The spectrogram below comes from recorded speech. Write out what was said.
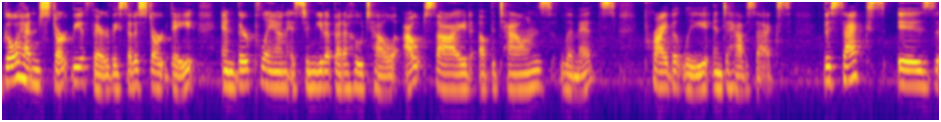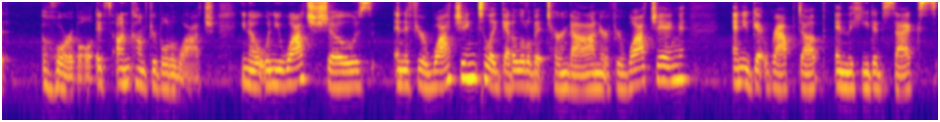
go ahead and start the affair. They set a start date, and their plan is to meet up at a hotel outside of the town's limits privately and to have sex. The sex is horrible. It's uncomfortable to watch. You know, when you watch shows, and if you're watching to like get a little bit turned on, or if you're watching and you get wrapped up in the heated sex,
